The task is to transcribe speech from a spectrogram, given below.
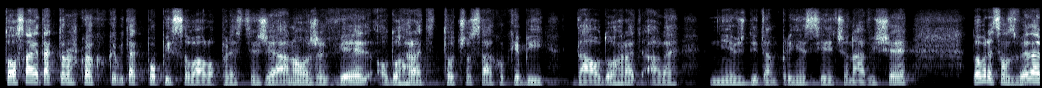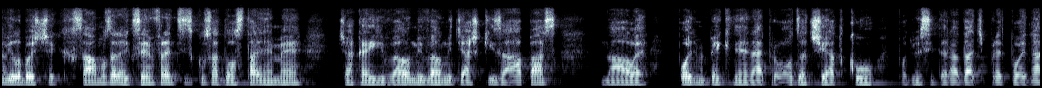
To sa aj tak trošku ako keby tak popisovalo presne, že áno, že vie odohrať to, čo sa ako keby dá odohrať, ale nie vždy tam prinesie niečo navyše. Dobre, som zvedavý, lebo ešte samozrejme k San Francisku sa dostaneme, čaká ich veľmi, veľmi ťažký zápas, no ale poďme pekne najprv od začiatku, poďme si teda dať predpoveď na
